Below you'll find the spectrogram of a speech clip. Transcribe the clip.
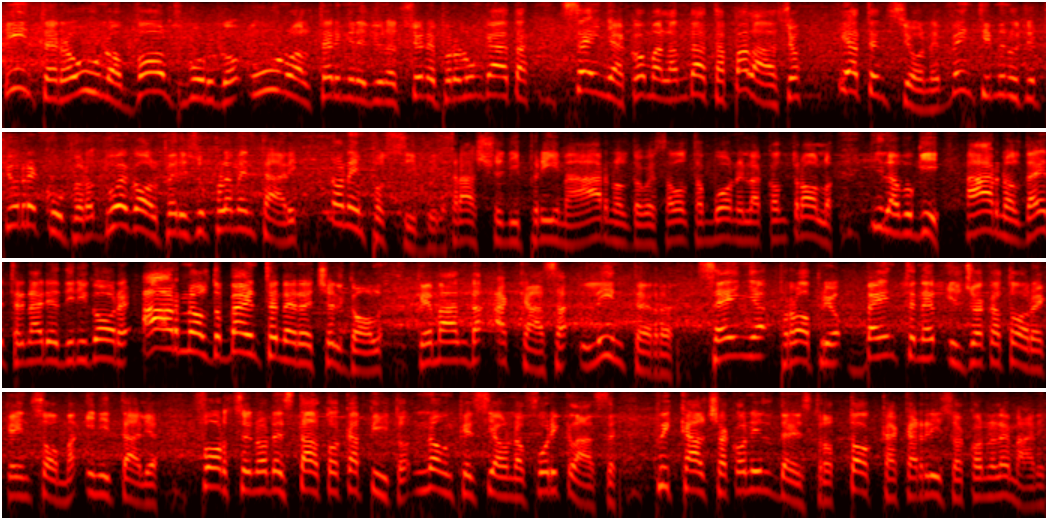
Inter 1, Wolfsburg 1 al termine di un'azione prolungata, segna come all'andata Palacio e attenzione, 20 minuti più recupero, due gol per i supplementari, non è impossibile. Trash di prima, Arnold questa volta buono il controllo di Lavughi, Arnold entra in area di rigore. Arnold Bentner e c'è il gol che manda a casa l'Inter. Segna proprio Bentner il giocatore che insomma in Italia forse non è stato capito non che sia una fuoriclasse. Qui calcia con il destro tocca Carriso con le mani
